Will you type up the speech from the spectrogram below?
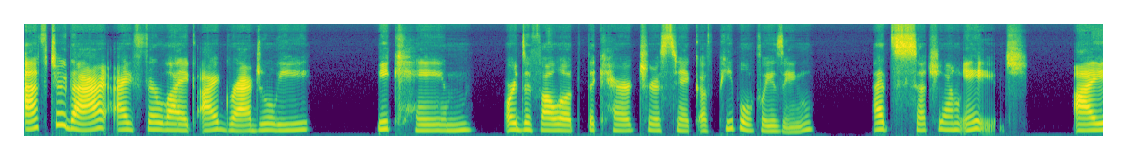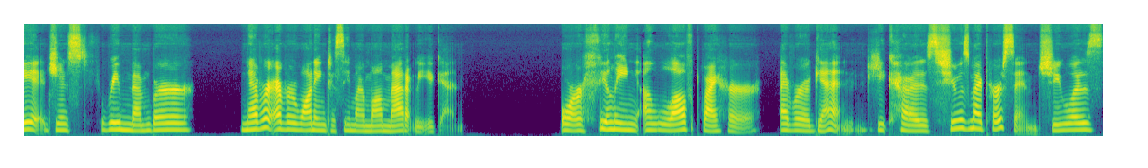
After that, I feel like I gradually became or developed the characteristic of people pleasing at such a young age. I just remember never ever wanting to see my mom mad at me again or feeling unloved by her ever again because she was my person. She was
